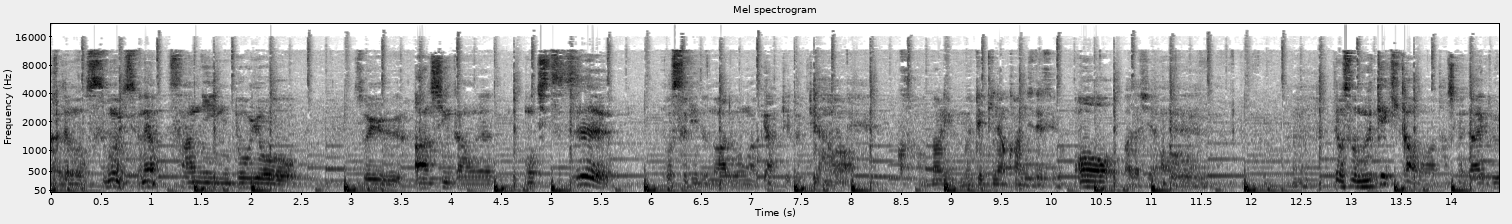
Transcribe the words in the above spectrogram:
あでもすごいですよね。3人同様そういう安心感を持ちつつこうスリルのある音楽やってるっていうのは。かなり無敵な感じですよ。お私やってるでもその無敵感は確かにライブ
